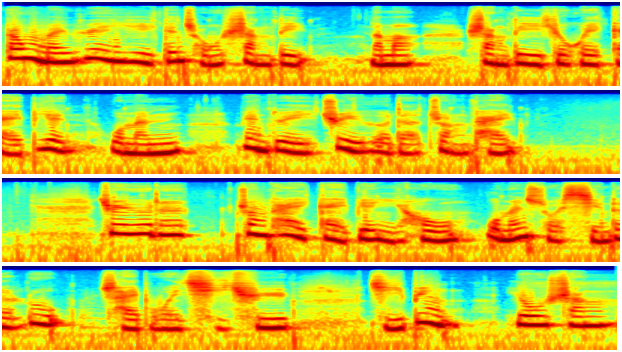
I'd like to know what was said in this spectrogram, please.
当我们愿意跟从上帝，那么上帝就会改变我们面对罪恶的状态。罪恶的状态改变以后，我们所行的路才不会崎岖，疾病。忧伤、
